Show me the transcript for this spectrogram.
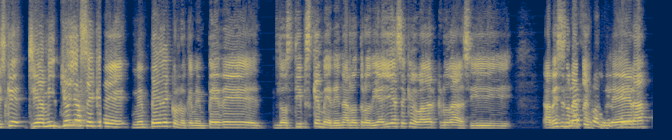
es que, sí, a mí, yo ya sé que me empede con lo que me empede, los tips que me den al otro día, yo ya sé que me va a dar cruda así, a veces no me da tan culera,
